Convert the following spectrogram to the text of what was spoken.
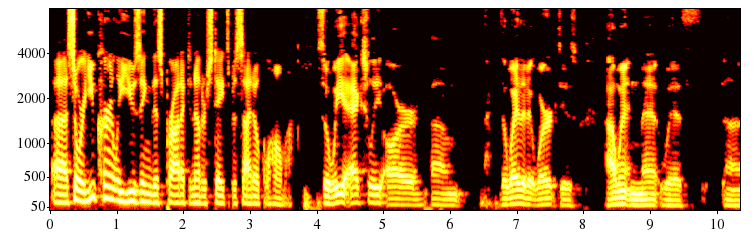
Uh, so, are you currently using this product in other states beside Oklahoma? So we actually are. Um, the way that it worked is I went and met with uh,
